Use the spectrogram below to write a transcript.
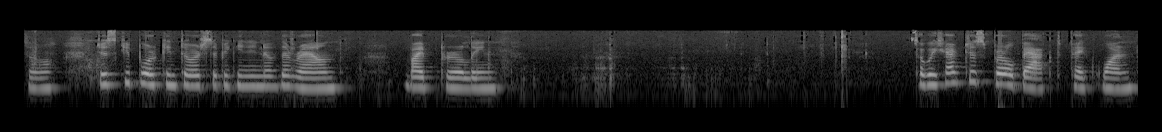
So just keep working towards the beginning of the round, by purling so we have just purled back to peg one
